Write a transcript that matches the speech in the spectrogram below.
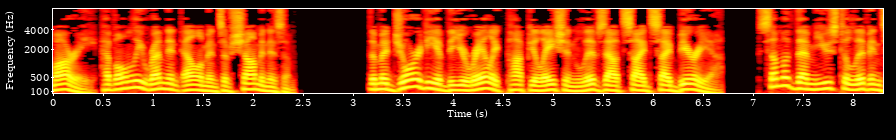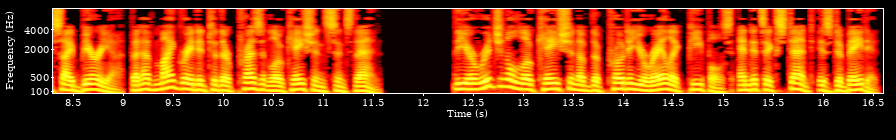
Mari have only remnant elements of shamanism. The majority of the Uralic population lives outside Siberia. Some of them used to live in Siberia, but have migrated to their present locations since then. The original location of the Proto-Uralic peoples and its extent is debated.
